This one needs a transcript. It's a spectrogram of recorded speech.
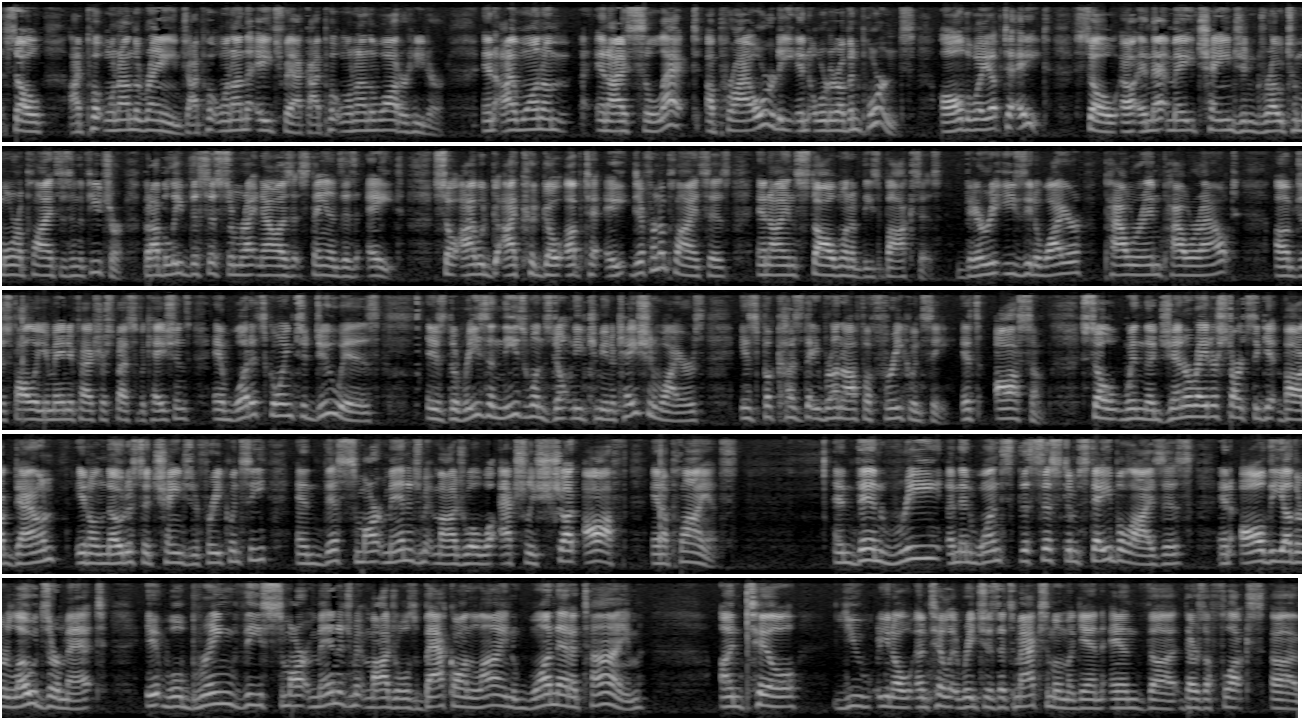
So I put one on the range, I put one on the HVAC, I put one on the water heater, and I want them, and I select a priority in order of importance, all the way up to eight. So, uh, and that may change and grow to more appliances in the future, but I believe the system right now as it stands is eight. So I would, I could go up to eight different appliances, and I install one of these boxes. Very easy to wire, power in, power out. Um, just follow your manufacturer specifications. And what it's going to do is, is the reason these ones don't need communication wires is because they run off a of frequency. It's awesome. So when the generator starts to get bogged down, it'll notice a change in frequency, and this smart management module will actually shut off an appliance. And then re and then once the system stabilizes and all the other loads are met, it will bring these smart management modules back online one at a time until you you know until it reaches its maximum again and the there's a flux uh,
